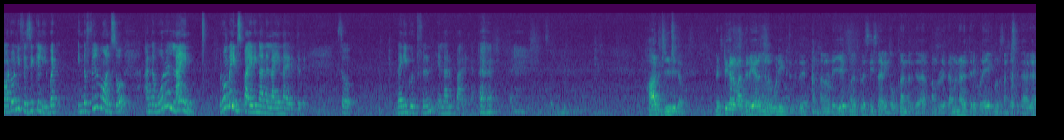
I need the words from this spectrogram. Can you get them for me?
not only physically but இந்த ஃபில்ம் ஆல்சோ அந்த ஒரு லைன் ரொம்ப இன்ஸ்பைரிங்கான லைனாக இருக்குது. ஸோ வெரி குட் ஃபிலிம் எல்லாரும் பாருங்க. ஹார்ட் ஜீவிதம். வெற்றிகரமாக திரையரங்கில் ஓடிட்டு இருக்குது. அதனுடைய இயக்குனர் பிளஸி சார் இங்கே உட்கார்ந்துருக்கிறார். நம்மளுடைய தமிழ்நாடு திரைப்பட இயக்குனர் சங்கத்துக்காக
